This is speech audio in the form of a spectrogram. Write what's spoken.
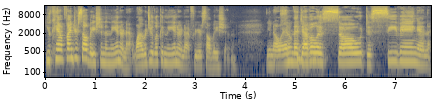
you can't find your salvation in the internet. Why would you look in the internet for your salvation? You know, So and the devil is so deceiving and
